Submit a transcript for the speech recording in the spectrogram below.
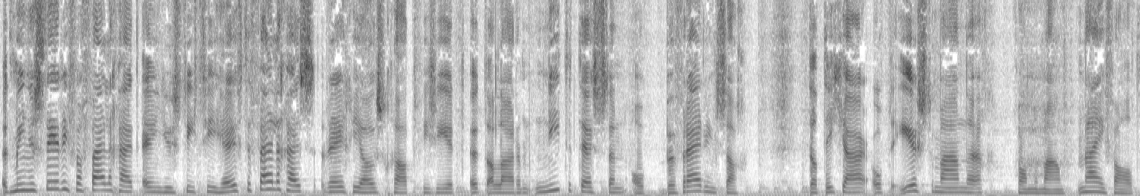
Het ministerie van Veiligheid en Justitie heeft de veiligheidsregio's geadviseerd... het alarm niet te testen op bevrijdingsdag. Dat dit jaar op de eerste maandag van de maand mei valt.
